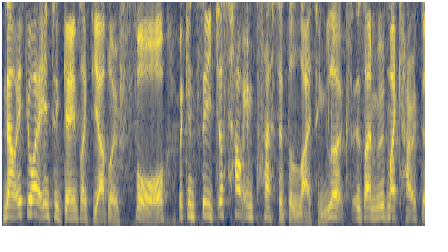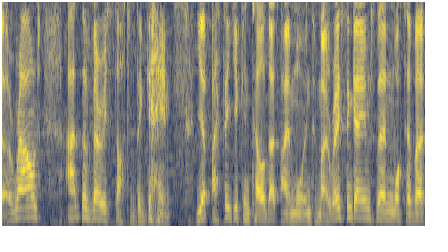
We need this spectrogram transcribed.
now if you are into games like Diablo 4, we can see just how impressive the lighting looks as I move my character around at the very start of the game. Yep, I think you can tell that I'm more into my racing games than whatever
